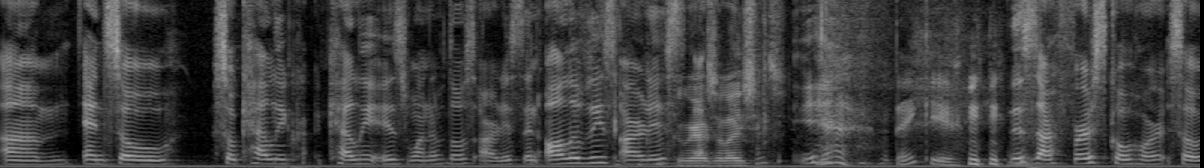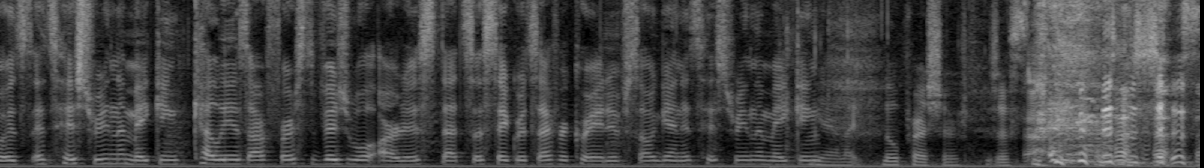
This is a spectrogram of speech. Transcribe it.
Um, and so so kelly kelly is one of those artists and all of these artists Congratulations. Yeah, thank you. this is our first cohort, so it's it's history in the making. Kelly is our first visual artist. That's a Sacred Cipher Creative. So again, it's history in the making. yeah, like no pressure. Just, just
